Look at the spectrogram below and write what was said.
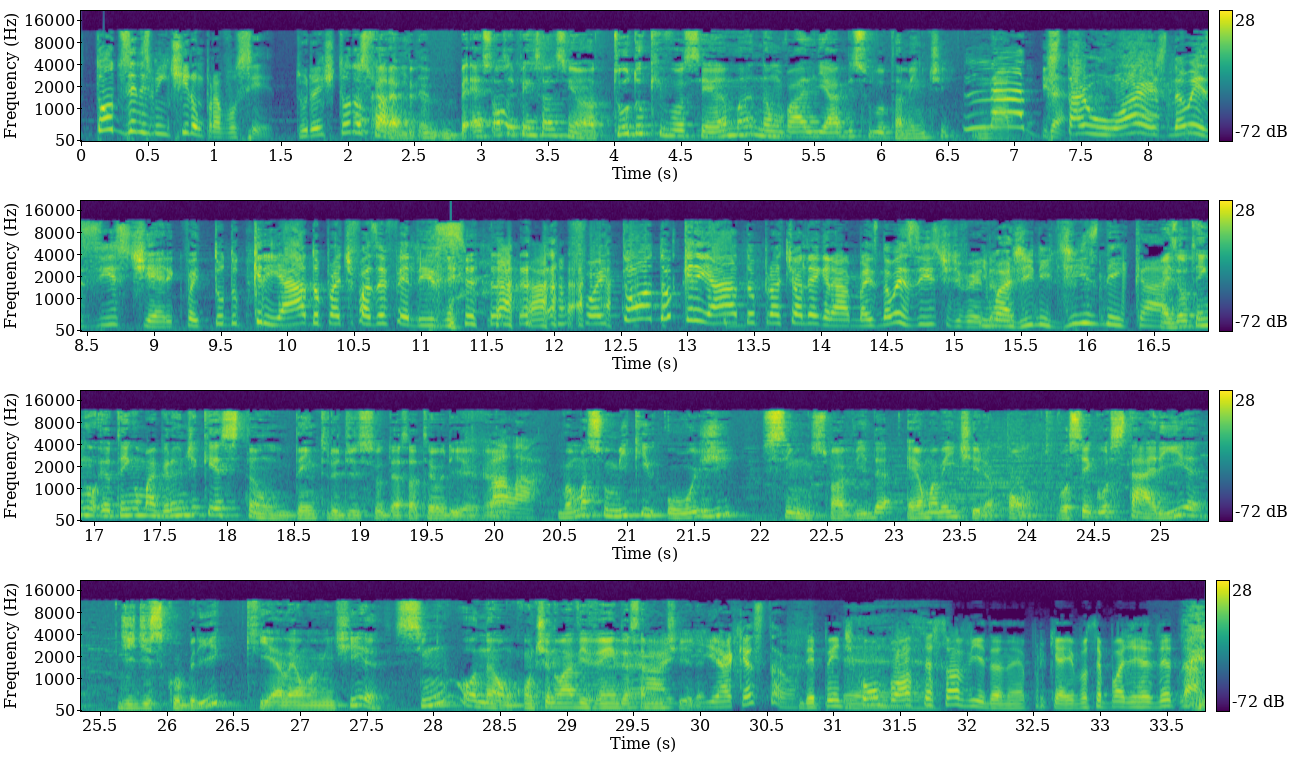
Todos eles mentiram pra você durante toda a sua Cara, vida. é só você pensar assim, ó, tudo que você ama não vale absolutamente nada. Star Wars não existe, Eric. Foi tudo criado pra te fazer feliz. Foi todo criado pra te alegrar, mas não existe de verdade. Imagine Disney, cara. Mas eu tenho, eu tenho uma grande questão dentro disso, dessa teoria, cara. Vá lá. Vamos assumir que hoje, sim, sua vida é uma mentira. Ponto. Você gostaria de descobrir que ela é uma mentira? Sim ou não? Continuar vivendo essa mentira? E a questão. Depende de quão bosta é a sua vida, né? Porque aí você pode resetar.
